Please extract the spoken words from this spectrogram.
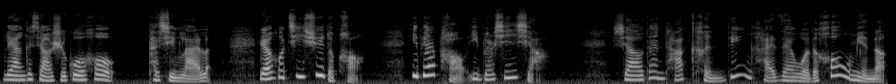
两个小时过后，他醒来了，然后继续的跑，一边跑一边心想：小蛋挞肯定还在我的后面呢。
